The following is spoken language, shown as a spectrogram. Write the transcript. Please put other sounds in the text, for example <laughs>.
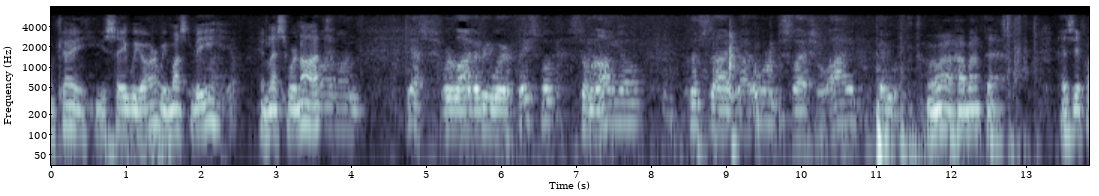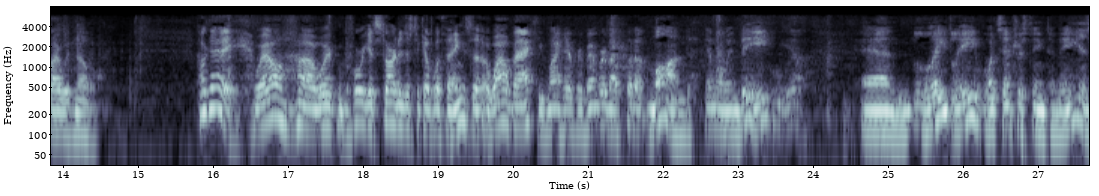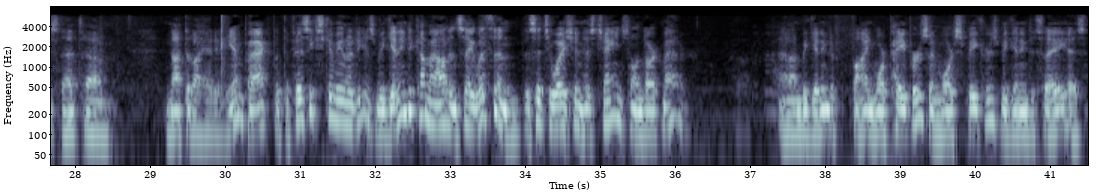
Okay, you say we are, we must be, unless we're not. Yes, we're live everywhere. Facebook, SermonAudio, cliffside.org slash live, everywhere. Well, how about that? As if I would know. Okay, well, uh, we're, before we get started, just a couple of things. Uh, a while back, you might have remembered I put up MOND, M-O-N-D, yeah. and lately, what's interesting to me is that, um, not that I had any impact, but the physics community is beginning to come out and say, listen, the situation has changed on dark matter. And I'm beginning to find more papers and more speakers beginning to say as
